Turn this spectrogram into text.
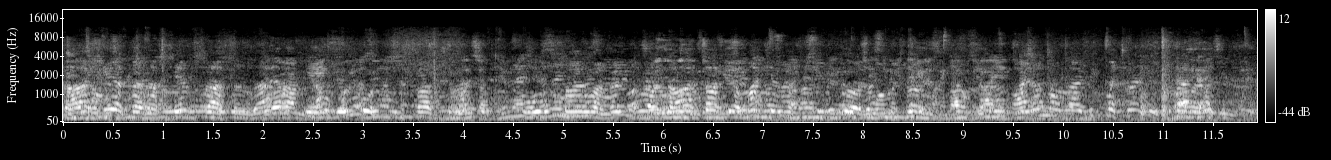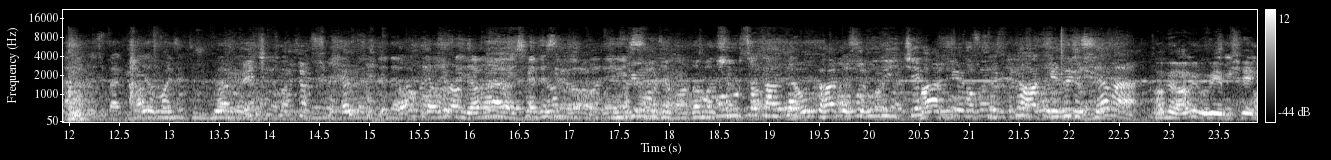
Karşıya kadar sem sahasında Eylül Koç'un Oğuzlar var. Ben onlar daha karşıya maç yönetmeni gördüm ama Aynen onlar bir Vursa kanka. kardeşim karşıya kafanı hak ediyor değil mi? Tabii abi buraya bir şey.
